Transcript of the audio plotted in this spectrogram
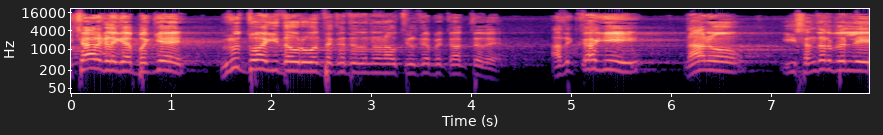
ವಿಚಾರಗಳಿಗೆ ಬಗ್ಗೆ ವಿರುದ್ಧವಾಗಿದ್ದವರು ಅಂತಕ್ಕಂಥದ್ದನ್ನು ನಾವು ತಿಳ್ಕೋಬೇಕಾಗ್ತದೆ. ಅದಕ್ಕಾಗಿ ನಾನು ಈ ಸಂದರ್ಭದಲ್ಲಿ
